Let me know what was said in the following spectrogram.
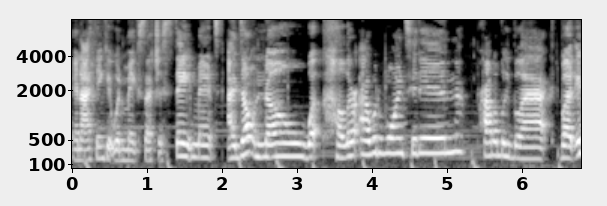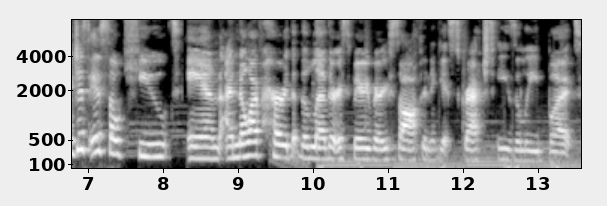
and I think it would make such a statement. I don't know what color I would want it in, probably black, but it just is so cute. And I know I've heard that the leather is very, very soft and it gets scratched easily, but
